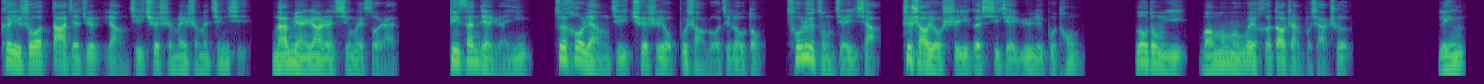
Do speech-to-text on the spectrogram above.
可以说大结局两集确实没什么惊喜，难免让人兴味索然。第三点原因，最后两集确实有不少逻辑漏洞，粗略总结一下，至少有十一个细节与理不通。漏洞一，王萌萌为何到站不下车？零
